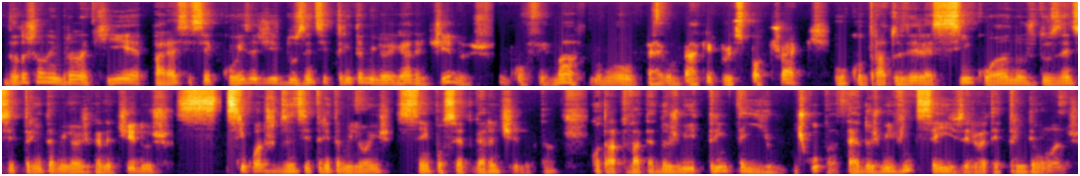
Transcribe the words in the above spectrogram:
Dando está lembrando aqui, é, parece ser coisa de 230 milhões garantidos. Vamos confirmar? Vamos perguntar aqui pro Spot Track. O contrato dele é 5 anos, 230 milhões garantidos. 5 anos, 230 milhões, 100% garantido, tá? O contrato vai até 2031. Desculpa, até 2026 ele vai ter 31 anos.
